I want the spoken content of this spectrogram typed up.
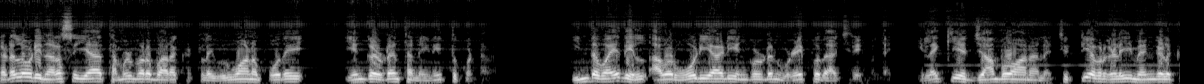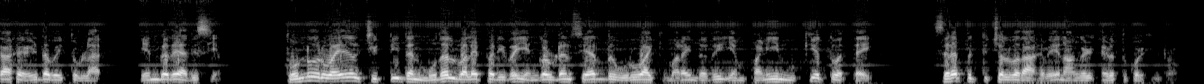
கடலோடி நரசையா தமிழ் மரபு அறக்கட்டளை உருவான போதே எங்களுடன் தன்னை இணைத்துக் கொண்டவர். இந்த வயதில் அவர் ஓடியாடி எங்களுடன் உழைப்பது ஆச்சரியமில்லை. இலக்கிய ஜாம்பவானான சிட்டி அவர்களையும் எங்களுக்காக எழுத வைத்துள்ளார் என்பதே அதிசயம். தொண்ணூறு வயதில் சிட்டி தன் முதல் வலைப்பதிவை எங்களுடன் சேர்ந்து உருவாக்கி மறைந்தது எம் பணியின் முக்கியத்துவத்தை சிறப்பித்துச் சொல்வதாகவே நாங்கள் எடுத்துக்கொள்கின்றோம்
